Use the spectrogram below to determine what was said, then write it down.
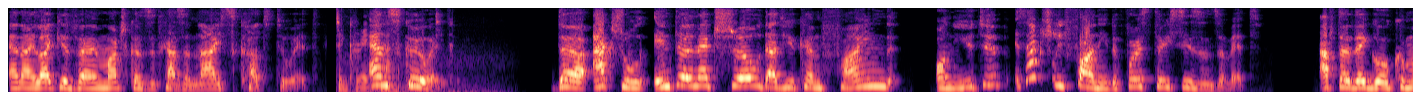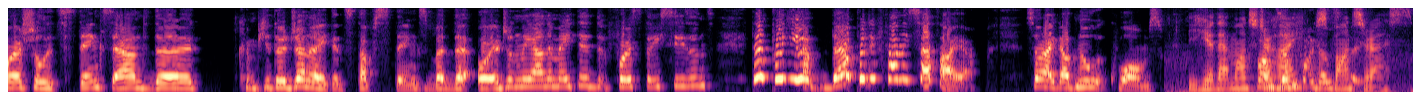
and I like it very much because it has a nice cut to it. It's a great And hat. screw it. The actual internet show that you can find on YouTube is actually funny, the first three seasons of it. After they go commercial, it stinks, and the computer generated stuff stinks, but the originally animated first three seasons, they're pretty they're pretty funny satire. So I got no qualms. You hear that, Monster High? Sponsor us.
